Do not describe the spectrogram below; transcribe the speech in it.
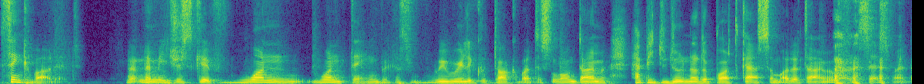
Think about it. Let me just give one one thing because we really could talk about this a long time. I'm happy to do another podcast some other time about assessment.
